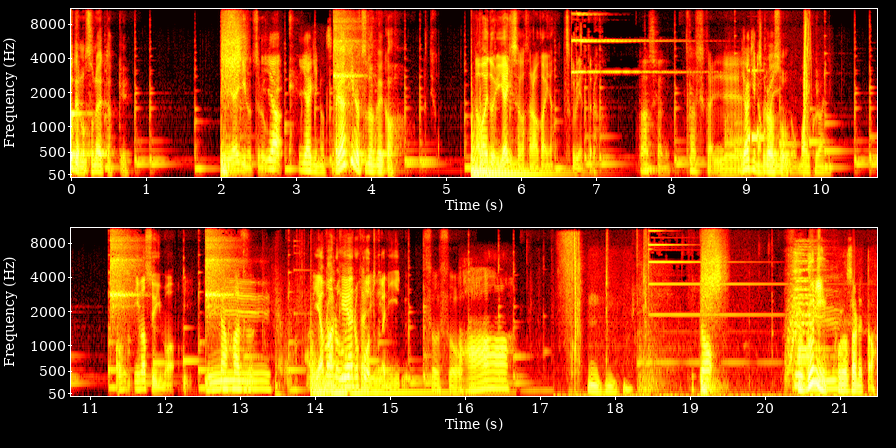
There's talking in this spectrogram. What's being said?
ーデンの備えたっけ？ヤギのつるいや、ヤギのつあ、ヤギの角べか。名前通りヤギ探さなあかんやん。作るんやったら。確かに確かにね。ヤギなんかいるそりゃのマイクラに。あいますよ、今。いたはず。えー山の上の方とかにいる。そうそう。ああ。うんうん。いた。フグに殺された。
